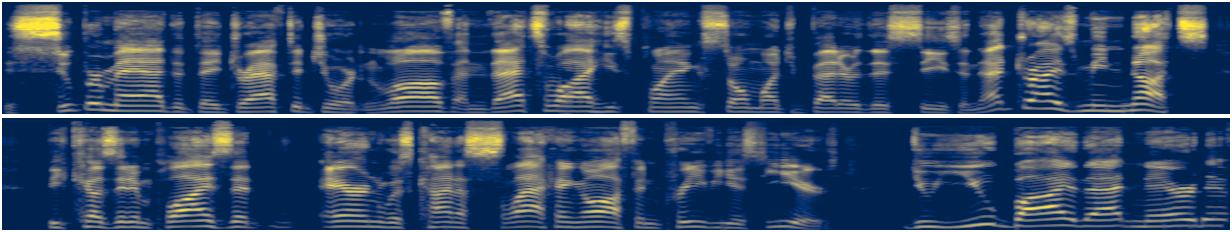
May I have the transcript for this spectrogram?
is super mad that they drafted Jordan Love, and that's why he's playing so much better this season. That drives me nuts because it implies that Aaron was kind of slacking off in previous years. Do you buy that narrative?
